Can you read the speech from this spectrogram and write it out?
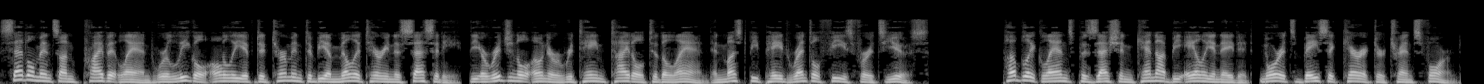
Settlements on private land were legal only if determined to be a military necessity, the original owner retained title to the land and must be paid rental fees for its use. Public land's possession cannot be alienated, nor its basic character transformed.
